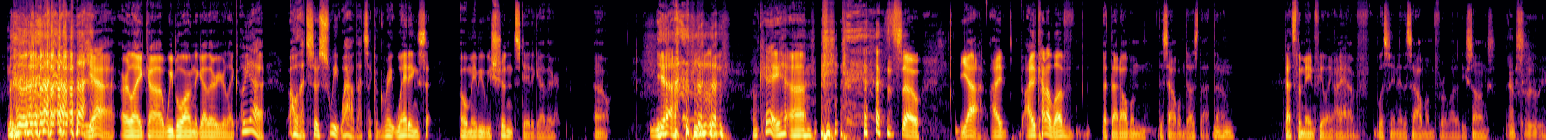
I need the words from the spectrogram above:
yeah. Or like uh, we belong together. You're like, oh yeah. Oh, that's so sweet. Wow, that's like a great wedding. se- Oh, maybe we shouldn't stay together. Oh, Yeah. okay. Um, so, yeah, I I kind of love that that album, this album does that though. That's the main feeling I have listening to this album for a lot of these songs. Absolutely.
